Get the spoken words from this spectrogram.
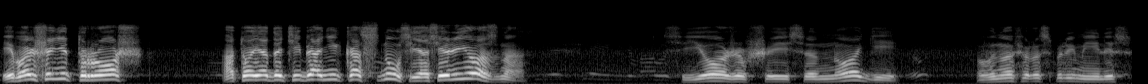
и больше не трожь, а то я до тебя не коснусь, я серьезно!» Съежившиеся ноги вновь распрямились.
